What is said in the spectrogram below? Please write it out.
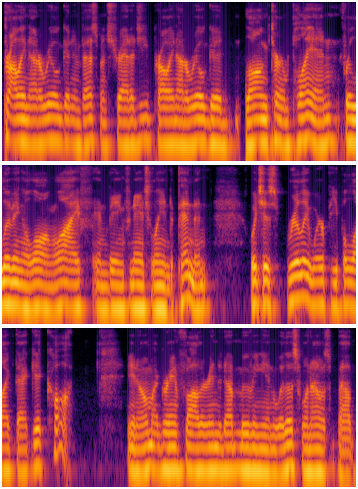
probably not a real good investment strategy, probably not a real good long term plan for living a long life and being financially independent, which is really where people like that get caught. You know, my grandfather ended up moving in with us when I was about,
